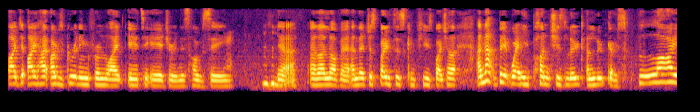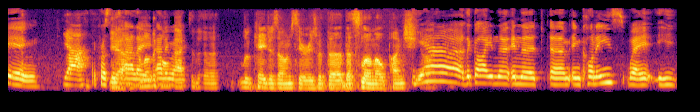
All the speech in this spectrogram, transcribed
I, j- I, ha- I was grinning from like ear to ear during this whole scene. Yeah, and I love it. And they're just both as confused by each other. And that bit where he punches Luke and Luke goes flying Yeah. across this yeah, alley I love the alleyway. callback to the Luke Cage's own series with the the slow mo punch. Yeah, the guy in the in the um, in Connie's where he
